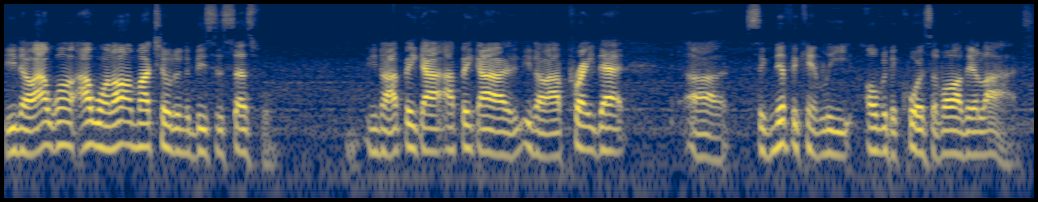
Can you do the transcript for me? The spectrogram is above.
You know, I want I want all my children to be successful. You know, I think I I think I you know I pray that uh, significantly over the course of all their lives.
